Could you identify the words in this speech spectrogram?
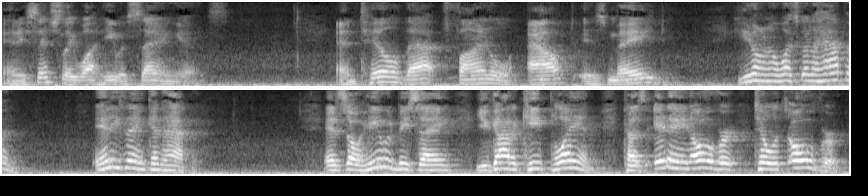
And essentially, what he was saying is until that final out is made, you don't know what's going to happen. Anything can happen. And so he would be saying, you got to keep playing because it ain't over till it's over.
